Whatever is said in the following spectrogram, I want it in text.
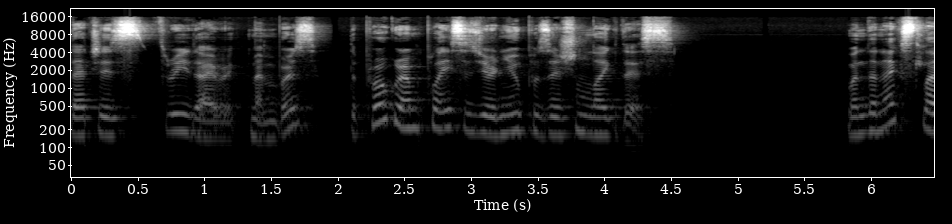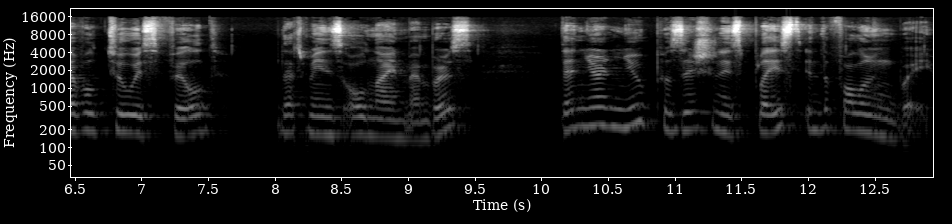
that is three direct members, the program places your new position like this. When the next level 2 is filled, that means all 9 members, then your new position is placed in the following way.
